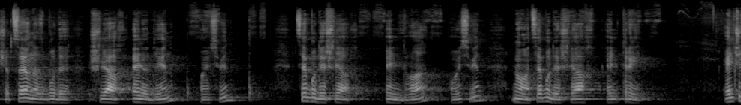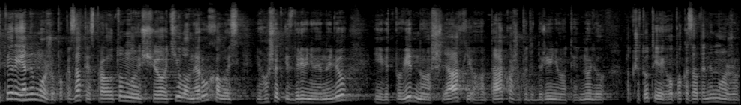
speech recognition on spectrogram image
що це у нас буде шлях L1, ось він. Це буде шлях L2, ось він. Ну а це буде шлях L3. L4 я не можу показати. Справа в тому, що тіло не рухалось, його швидкість дорівнює нулю, і відповідно шлях його також буде дорівнювати нулю. Так що тут я його показати не можу.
